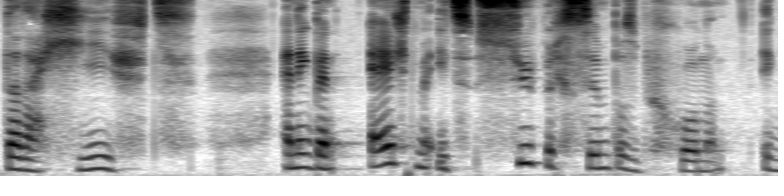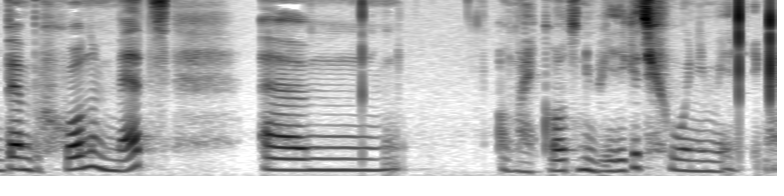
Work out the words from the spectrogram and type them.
dat dat geeft. En ik ben echt met iets super simpels begonnen. Ik ben begonnen met. Um, oh my god, nu weet ik het gewoon niet meer. Ik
